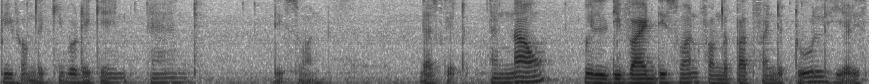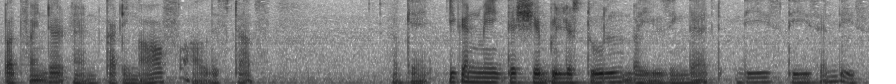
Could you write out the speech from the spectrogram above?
P from the keyboard again and this one. That's good. And now we'll divide this one from the pathfinder tool. Here is pathfinder and cutting off all the stuffs okay. You can make the shape builders tool by using that. These these and these.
